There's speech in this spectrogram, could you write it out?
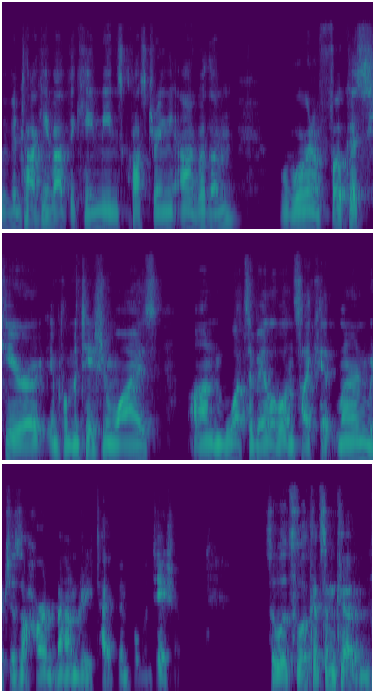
We've been talking about the k-means clustering algorithm. We're going to focus here implementation-wise on what's available in scikit-learn, which is a hard boundary type implementation. So let's look at some code.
